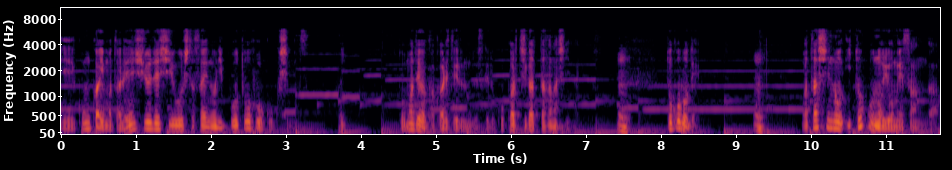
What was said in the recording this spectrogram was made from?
えー今回また練習で使用した際のリポートを報告します。はい。とまでは書かれてるんですけど、ここから違った話になります。うん。ところで、うん。私のいとこの嫁さんが、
